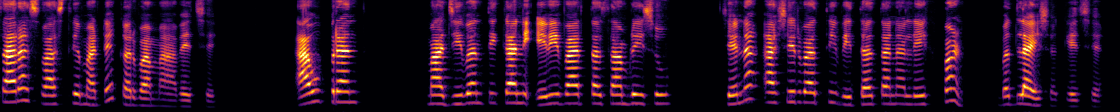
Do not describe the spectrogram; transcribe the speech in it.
સારા સ્વાસ્થ્ય માટે કરવામાં આવે છે. આ ઉપરાંતમાં જીવંતિકાની એવી વાર્તા સાંભળીશું જેના આશીર્વાદથી વિધાતાના લેખ પણ બદલાઈ શકે છે.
